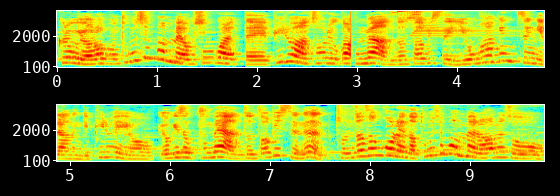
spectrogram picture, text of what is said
그리고 여러분 통신 판매업 신고할 때 필요한 서류가 구매 안전 서비스 이용 확인증이라는 게 필요해요. 여기서 구매 안전 서비스는 전자상거래나 통신 판매를 하면서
